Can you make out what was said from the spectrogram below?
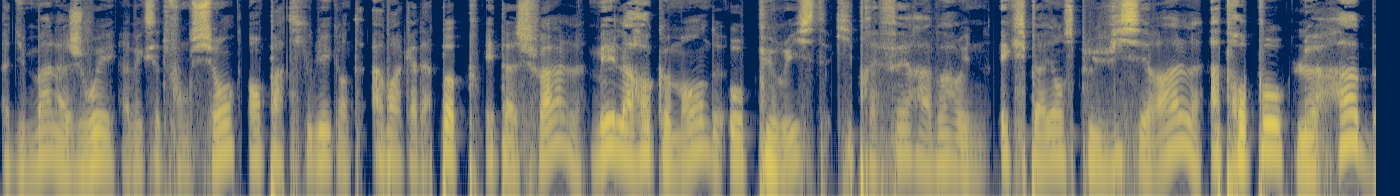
a du mal à jouer avec cette fonction en particulier quand Abracadapop est à cheval, mais la recommande aux puristes qui préfèrent avoir une expérience plus viscérale. À propos, le hub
